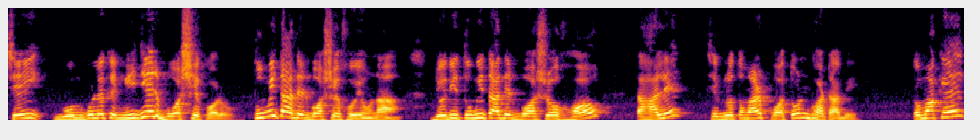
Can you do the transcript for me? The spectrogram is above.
সেই গুণগুলোকে নিজের বশে করো। তুমি তাদের বশে হয়েও না। যদি তুমি তাদের বশ হও, তাহলে সেগুলো তোমার পতন ঘটাবে। তোমাকে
